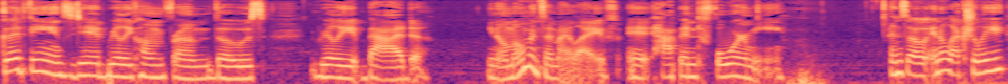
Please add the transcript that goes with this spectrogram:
good things did really come from those really bad you know, moments in my life. It happened for me. And so intellectually,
